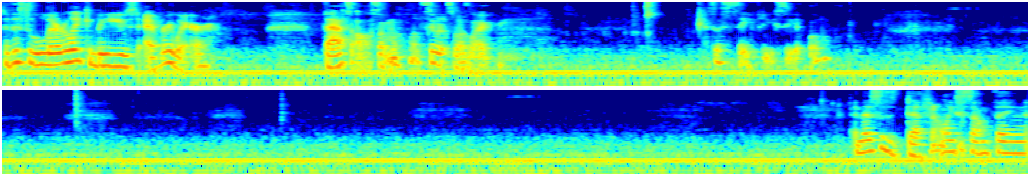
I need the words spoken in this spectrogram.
So this literally can be used everywhere. That's awesome. Let's see what it smells like. It's a safety seal. And this is definitely something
